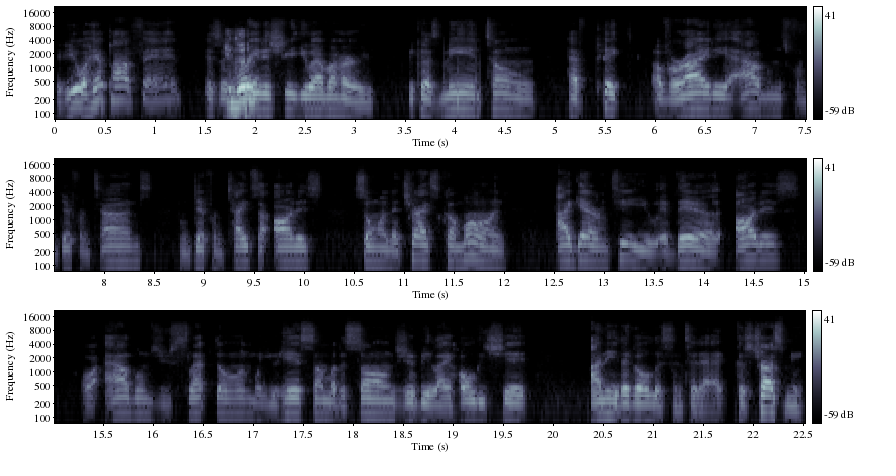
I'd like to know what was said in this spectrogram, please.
if you're a hip hop fan, it's the greatest shit you ever heard because me and Tone have picked a variety of albums from different times, from different types of artists. So when the tracks come on, I guarantee you, if there are artists or albums you slept on, when you hear some of the songs, you'll be like, holy shit, I need to go listen to that. Because trust me,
